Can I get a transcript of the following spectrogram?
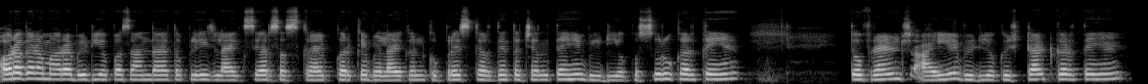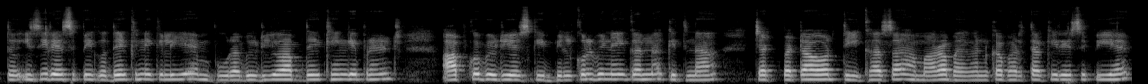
और अगर हमारा वीडियो पसंद आए तो प्लीज़ लाइक शेयर सब्सक्राइब करके बेल आइकन को प्रेस कर दें। तो चलते हैं, वीडियो को शुरू करते हैं। तो फ्रेंड्स, आइए वीडियो को स्टार्ट करते हैं। तो इसी रेसिपी को देखने के लिए हम पूरा वीडियो आप देखेंगे फ्रेंड्स। आपको वीडियो इसकी बिल्कुल भी नहीं करना, कितना चटपटा और तीखा सा हमारा बैंगन का भरता की रेसिपी है।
